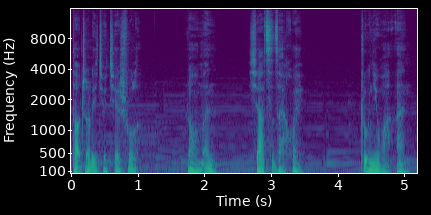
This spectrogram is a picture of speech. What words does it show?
到这里就结束了，让我们下次再会。祝你晚安。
